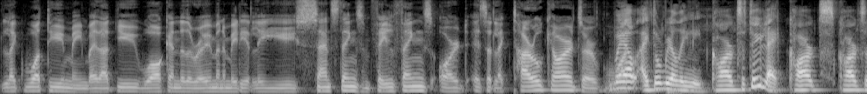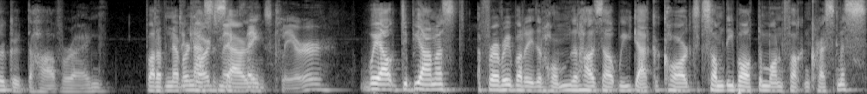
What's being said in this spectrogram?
like what do you mean by that? You walk into the room and immediately you sense things and feel things, or is it like tarot cards or what? Well, I don't really need cards. I do like cards. Cards are good to have around, but I've never Do cards make necessarily. things clearer. Well, to be honest, for everybody at home that has that wee deck of cards that somebody bought them one fucking Christmas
